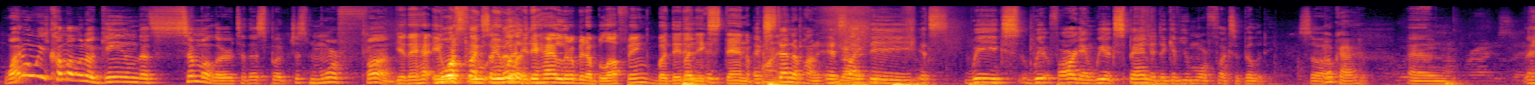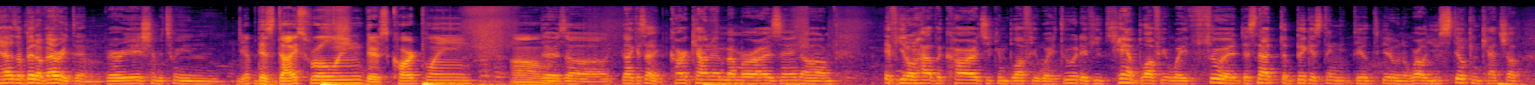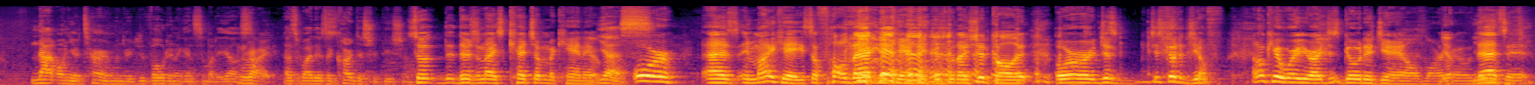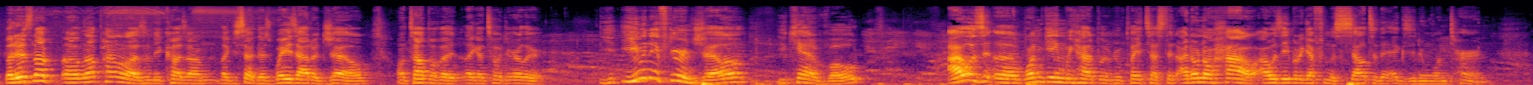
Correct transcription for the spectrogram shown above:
Why don't we come up with a game that's similar to this, but just more fun? Yeah, they had it more was, it- it was- flexibility. they had a little bit of bluffing, but they didn't it- extend upon extend it. upon it. It's Right. like the it's we, ex, we for our game we expanded to give you more flexibility. So Okay. and it has a bit of everything variation between Yep. There's dice rolling. There's card playing. Um, there's uh like I said card counting memorizing. Um, if you don't have the cards, you can bluff your way through it. If you can't bluff your way through it, it's not the biggest thing deal to do in the world. You still can catch up, not on your turn when you're voting against somebody else. Right. That's why there's a card distribution. So th- there's a nice catch-up mechanic. Yep. Yes. Or, as in my case, a fallback mechanic is what I should call it. Or, or just just go to jail. I don't care where you are. Just go to jail, Marco. Yep. That's it. But it's not uh, not penalizing because um like you said, there's ways out of jail. On top of it, like I told you earlier, y even if you're in jail, you can't vote. I was uh, one game we had when we play tested. I don't know how I was able to get from the cell to the exit in one turn.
